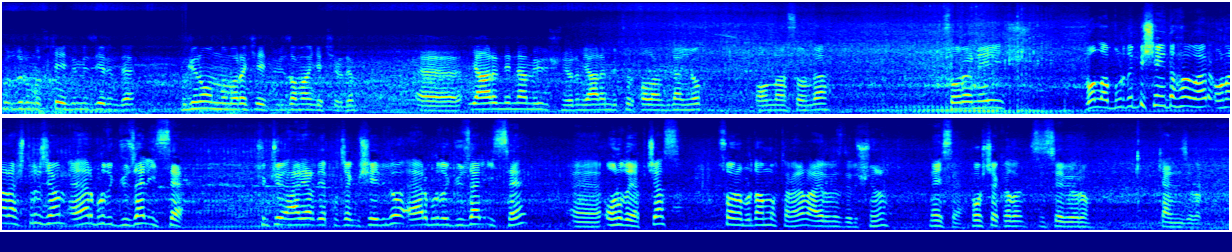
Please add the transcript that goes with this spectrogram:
huzurumuz, keyfimiz yerinde. Bugün 10 numara keyifli bir zaman geçirdim. Ee, yarın dinlenmeyi düşünüyorum. Yarın bir tur falan filan yok. Ondan sonra sonra ne? Valla burada bir şey daha var. Onu araştıracağım. Eğer burada güzel ise çünkü her yerde yapılacak bir şey değil o. Eğer burada güzel ise e, onu da yapacağız. Sonra buradan muhtemelen ayrılırız diye düşünüyorum. Neyse hoşça kalın. Sizi seviyorum. Kendinize bakın.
